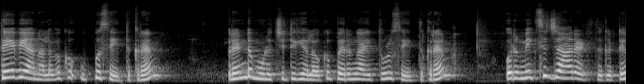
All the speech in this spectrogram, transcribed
தேவையான அளவுக்கு உப்பு சேர்த்துக்கிறேன். ரெண்டு மூணு சிட்டிகை அளவுக்கு பெருங்காயத்தூள் சேர்த்துக்கிறேன். ஒரு மிக்ஸி ஜார் எடுத்துக்கிட்டு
